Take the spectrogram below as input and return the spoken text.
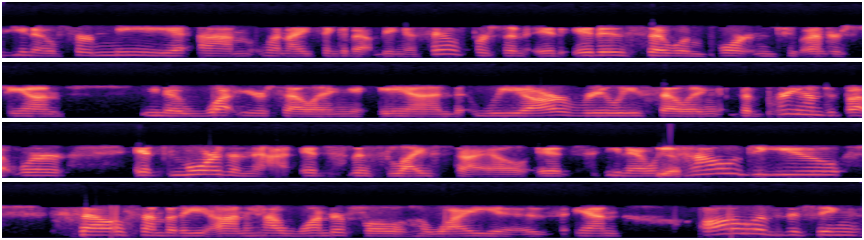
you know for me um when I think about being a salesperson it it is so important to understand you know what you're selling and we are really selling the brand but we're it's more than that it's this lifestyle it's you know yep. how do you sell somebody on how wonderful Hawaii is and all of the things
